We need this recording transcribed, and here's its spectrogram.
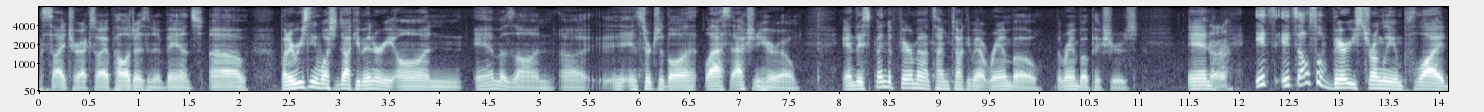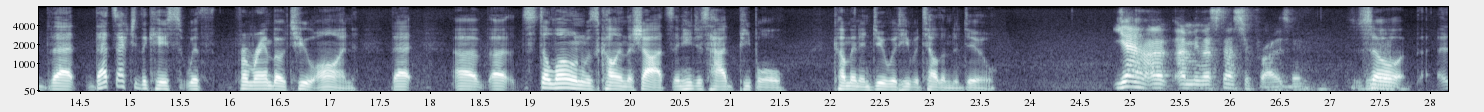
sidetrack, so I apologize in advance. Um, but I recently watched a documentary on Amazon, uh, in, in search of the last action hero, and they spend a fair amount of time talking about Rambo, the Rambo pictures, and Okay. it's it's also very strongly implied that that's actually the case with from Rambo two on that uh, uh, Stallone was calling the shots, and he just had people come in and do what he would tell them to do. Yeah, I, I mean that's not surprising. So uh,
